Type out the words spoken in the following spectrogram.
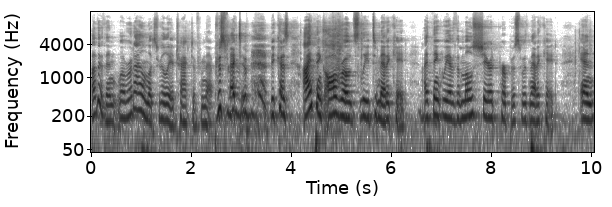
other than, well, Rhode Island looks really attractive from that perspective because I think all roads lead to Medicaid. I think we have the most shared purpose with Medicaid. And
